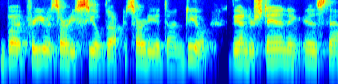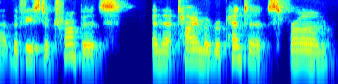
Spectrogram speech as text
But for you, it's already sealed up, it's already a done deal. The understanding is that the Feast of Trumpets and that time of repentance from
